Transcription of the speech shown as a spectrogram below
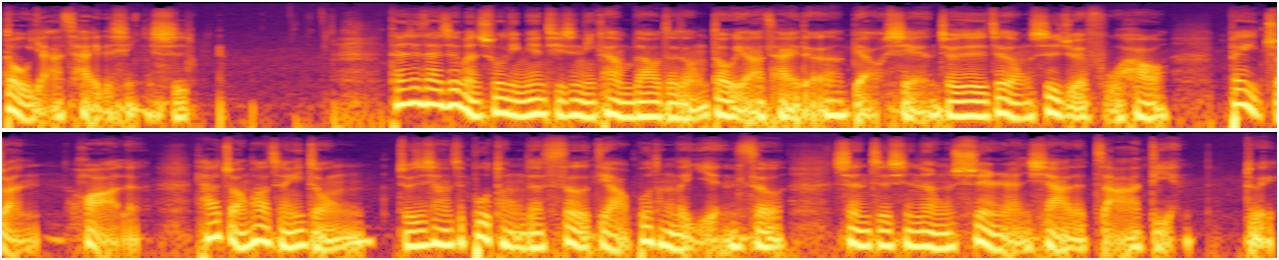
豆芽菜的形式。但是在这本书里面，其实你看不到这种豆芽菜的表现，就是这种视觉符号被转化了，它转化成一种就是像是不同的色调、不同的颜色，甚至是那种渲染下的杂点。对，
